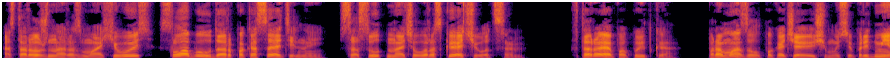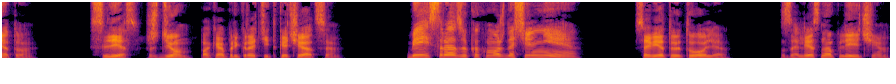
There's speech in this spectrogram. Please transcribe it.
Осторожно размахиваюсь, слабый удар по касательной. Сосуд начал раскачиваться. Вторая попытка. Промазал по качающемуся предмету. Слез, ждем, пока прекратит качаться. «Бей сразу как можно сильнее», — советует Оля. Залез на плечи,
